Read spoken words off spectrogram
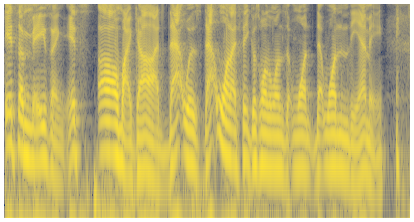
It's amazing. It's oh my god, that was that one. I think was one of the ones that won that won them the Emmy. It's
